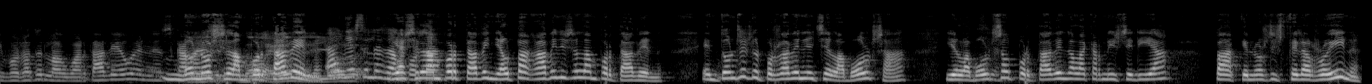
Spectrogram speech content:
i vosaltres la guardàveu en els No, no, se l'emportaven. No, eh, Ah, ja se les ja se emportaven. l'emportaven, ja el pagaven i se l'emportaven. Entonces el posaven ells en la bolsa i en la bolsa el portaven a la carnisseria perquè no es desfera roïn.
